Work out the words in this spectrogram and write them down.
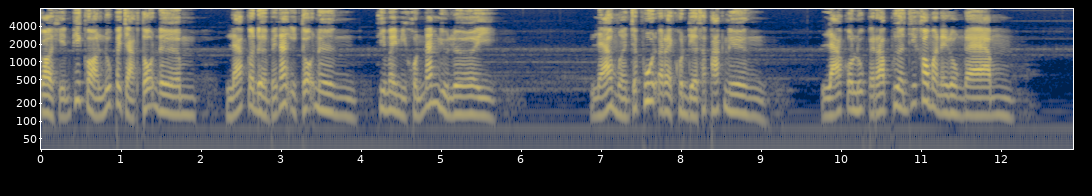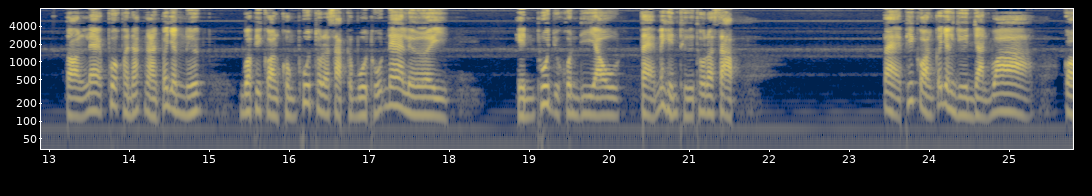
ก็เห็นพี่กรณ์ลุกไปจากโต๊ะเดิม แล้วก็เดินไปนั่งอีกโต๊ะหนึ่งที่ไม่มีคนนั่งอยู่เลย แล้วเหมือนจะพูดอะไรคนเดียวสักพักหนึ่ง แล้วก็ลุกไปรับเพื่อนที่เข้ามาในโรงแรม ตอนแรกพวกพนักงานก็ยังนึก ว่าพี่กรณ์คงพูดโทรศัพท์กับบลูทูธแน่เลย เห็นพูดอยู่คนเดียว แต่ไม่เห็นถือโทรศัพท์ แต่พี่กรณ์ก็ยังยืนยันว่าก็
